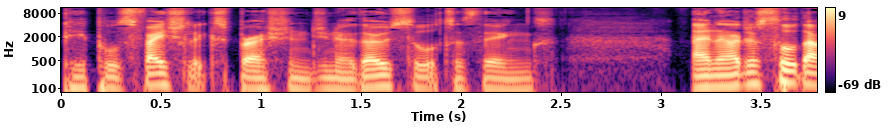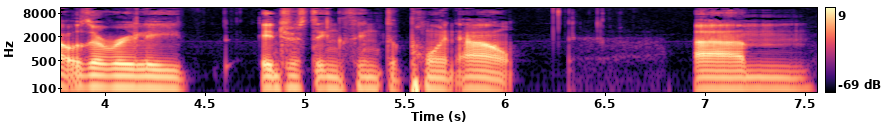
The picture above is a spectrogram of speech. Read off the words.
people's facial expressions, you know, those sorts of things. And I just thought that was a really interesting thing to point out. Um,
